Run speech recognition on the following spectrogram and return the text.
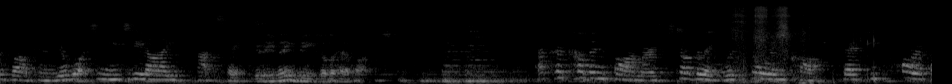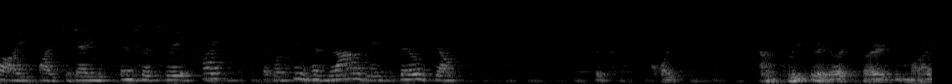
And welcome. You're watching UTV Live at 6. Good evening, these are the headlines. A Kirkcudbright farmer struggling with soaring costs says he's horrified by today's interest rate hike that will see his land lease bill jump. It's quite completely outside my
